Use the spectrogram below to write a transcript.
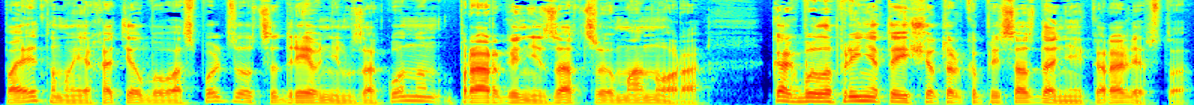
Поэтому я хотел бы воспользоваться древним законом про организацию Манора, как было принято еще только при создании королевства.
